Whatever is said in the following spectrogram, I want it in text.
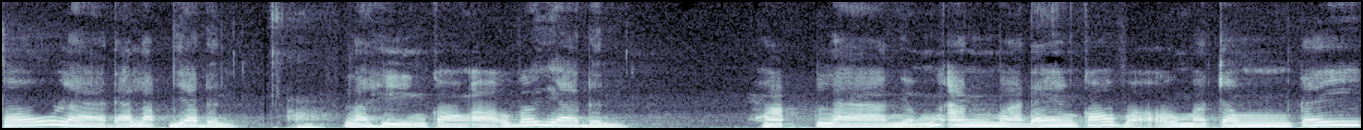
số là đã lập gia đình là hiện còn ở với gia đình hoặc là những anh mà đang có vợ mà trong cái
